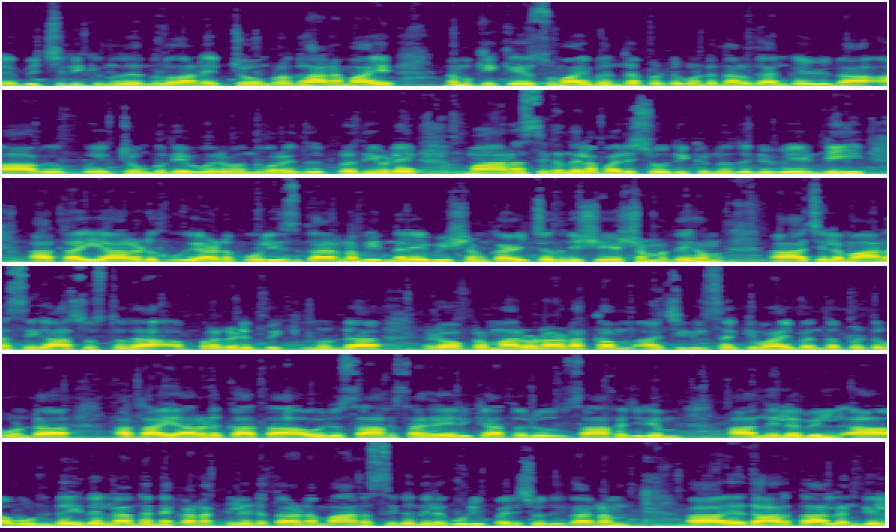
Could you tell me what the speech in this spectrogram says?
ലഭിച്ചിരിക്കുന്നത് എന്നുള്ളതാണ്. ഏറ്റവും പ്രധാനമായി നമുക്ക് ഈ കേസുമായി ബന്ധപ്പെട്ടുകൊണ്ട് നൽകാൻ കഴിയുന്ന ഏറ്റവും പുതിയ വിവരം എന്ന് പറയുന്നത് പ്രതിയുടെ മാനസിക നില പരിശോധിക്കുന്നതിന് വേണ്ടി തയ്യാറെടുക്കുകയാണ് പോലീസ്. കാരണം ഇന്നലെ വിഷം കഴിച്ചതിന് ശേഷം അദ്ദേഹം ചില മാനസിക അസ്വസ്ഥത പ്രകടിപ്പിക്കുന്നുണ്ട്. ഡോക്ടർമാരോടടക്കം ആ, ചികിത്സയ്ക്കുമായി ബന്ധപ്പെട്ടുകൊണ്ട് തയ്യാറെടുക്കാത്ത ഒരു സാഹ സഹകരിക്കാത്ത ഒരു സാഹചര്യം നിലവിൽ ഉണ്ട്. ഇതെല്ലാം തന്നെ കണക്കിലെടുത്താണ് മാനസിക നില കൂടി പരിശോധിക്കുക. കാരണം യഥാർത്ഥ അല്ലെങ്കിൽ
